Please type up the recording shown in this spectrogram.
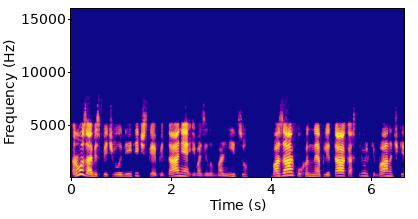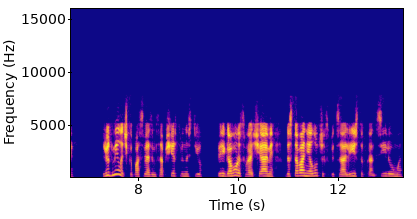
Роза обеспечивала диетическое питание и возила в больницу. Базар, кухонная плита, кастрюльки, баночки. Людмилочка по связям с общественностью, переговоры с врачами, доставание лучших специалистов, консилиумы.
